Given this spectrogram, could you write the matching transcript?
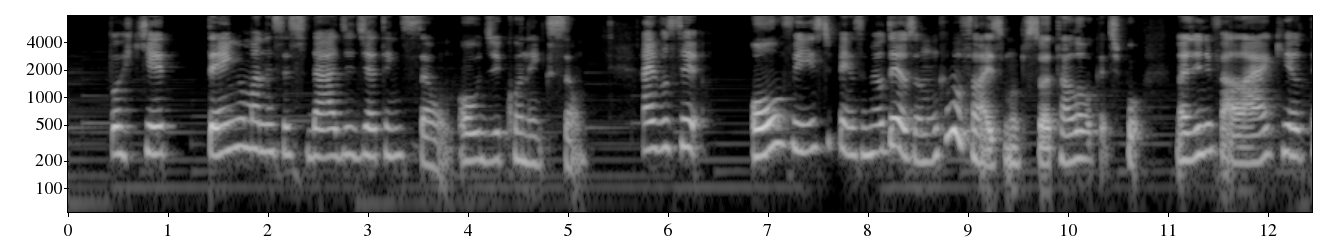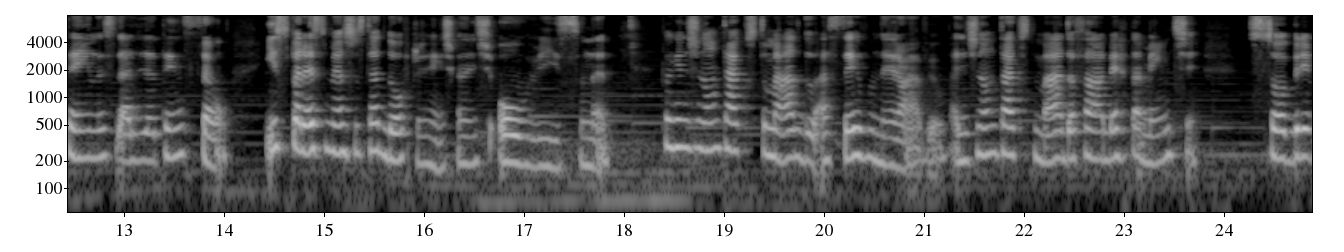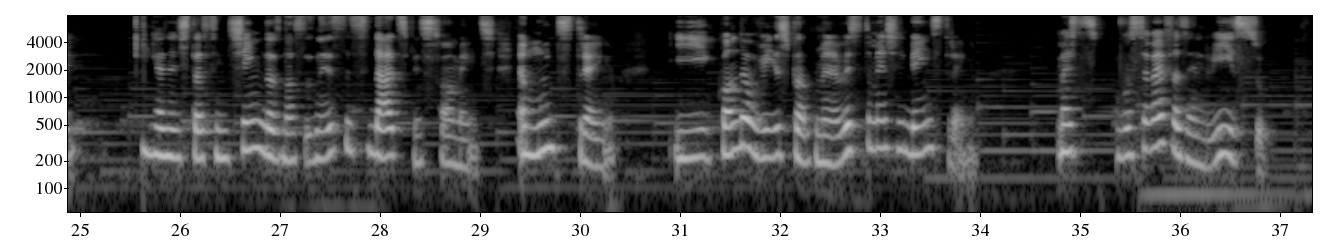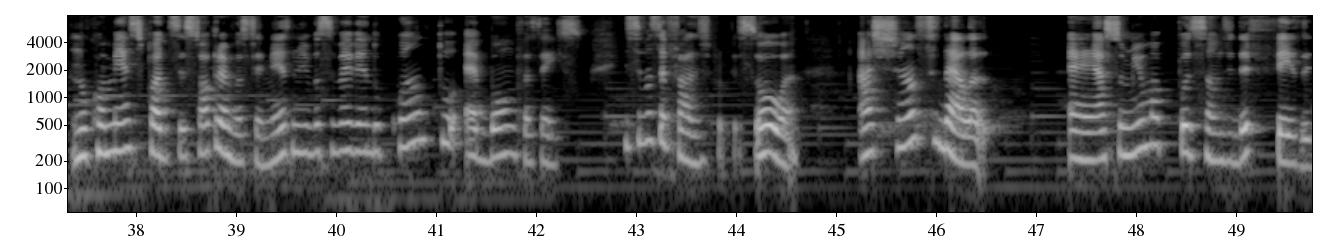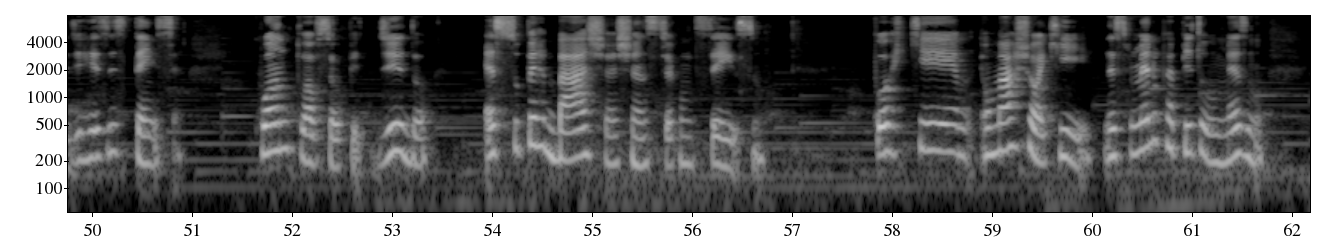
porque tenho uma necessidade de atenção ou de conexão. Aí você ouve isso e pensa: meu Deus, eu nunca vou falar isso uma pessoa tá louca. Tipo, imagine falar que eu tenho necessidade de atenção. Isso parece meio assustador pra gente quando a gente ouve isso, né? porque a gente não está acostumado a ser vulnerável, a gente não está acostumado a falar abertamente sobre o que a gente está sentindo, as nossas necessidades principalmente. É muito estranho. E quando eu vi isso pela primeira vez, eu também achei bem estranho. Mas você vai fazendo isso, no começo pode ser só para você mesmo e você vai vendo quanto é bom fazer isso. E se você faz isso para pessoa, a chance dela é, assumir uma posição de defesa, de resistência quanto ao seu pedido, é super baixa a chance de acontecer isso. Porque o Marshall aqui, nesse primeiro capítulo mesmo,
